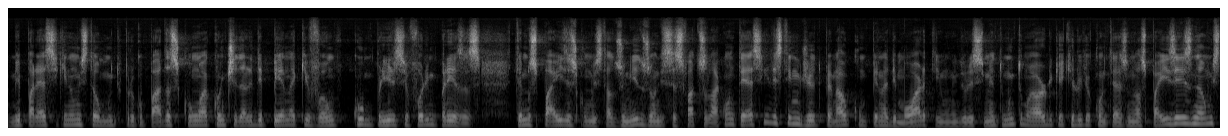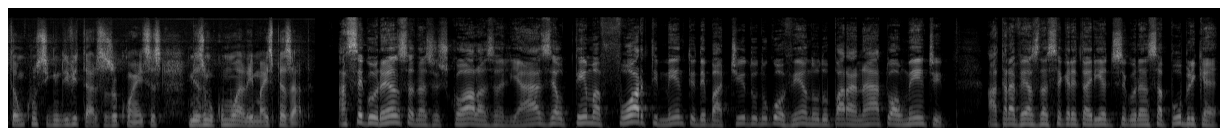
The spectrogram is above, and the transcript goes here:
me parece que não estão muito preocupadas com a quantidade de pena que vão cumprir se forem presas. Temos países como os Estados Unidos, onde esses fatos lá acontecem, eles têm um direito penal com pena de morte, um endurecimento muito maior do que aquilo que acontece no nosso país, e eles não estão conseguindo evitar essas ocorrências, mesmo com uma lei mais pesada. A segurança nas escolas, aliás, é o tema fortemente debatido no governo do Paraná atualmente, através da Secretaria de Segurança Pública.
